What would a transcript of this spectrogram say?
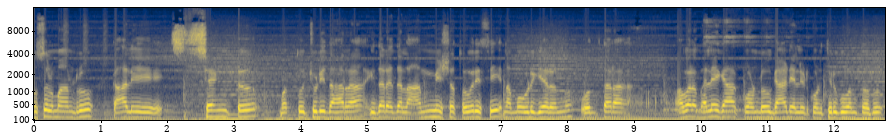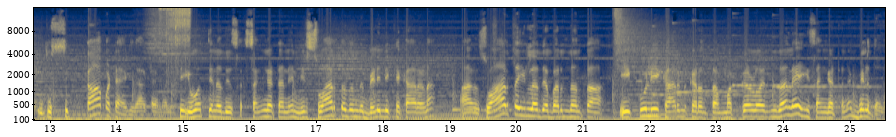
ಮುಸಲ್ಮಾನರು ಖಾಲಿ ಸೆಂಟ್ ಮತ್ತು ಚುಡಿದಾರ ಇದರದೆಲ್ಲ ಅಮ್ಮಿಷ ತೋರಿಸಿ ನಮ್ಮ ಹುಡುಗಿಯರನ್ನು ಒಂಥರ ಅವರ ಬಲೆಗೆ ಹಾಕ್ಕೊಂಡು, ಗಾಡಿಯಲ್ಲಿ ಇಟ್ಕೊಂಡು ತಿರುಗುವಂಥದ್ದು ಇದು ಸಿಕ್ಕಾಪಟ್ಟೆ ಆಗಿದೆ ಆ ಟೈಮಲ್ಲಿ ಇವತ್ತಿನ ದಿವಸ ಸಂಘಟನೆ ನಿಸ್ವಾರ್ಥದಿಂದ ಬೆಳಿಲಿಕ್ಕೆ ಕಾರಣ, ಆ ಸ್ವಾರ್ಥ ಇಲ್ಲದೆ ಬರೆದಂಥ ಈ ಕೂಲಿ ಕಾರ್ಮಿಕರಂಥ ಮಕ್ಕಳಿಂದಲೇ ಈ ಸಂಘಟನೆ ಬೆಳೆದದ.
